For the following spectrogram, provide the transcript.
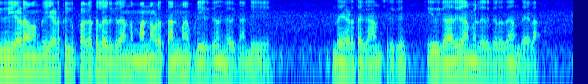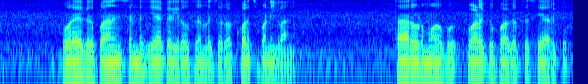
இது இடம் வந்து இடத்துக்கு பக்கத்தில் இருக்கிற அந்த மண்ணோட தன்மை அப்படி இருக்குதுங்கிறதுக்காண்டி இந்த இடத்த காமிச்சிருக்கு. இதுக்கு அருகாமையில் இருக்கிறது அந்த இடம். ஒரு ஏக்கர் பதினஞ்சு சென்ட் ஏக்கர் இருபத்தி ரெண்டு லட்ச ரூபா குறைச்சி பண்ணிக்கலாங்க. தார் ரோடு முகப்பு வடக்கு பார்க்க திசையாக இருக்குது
